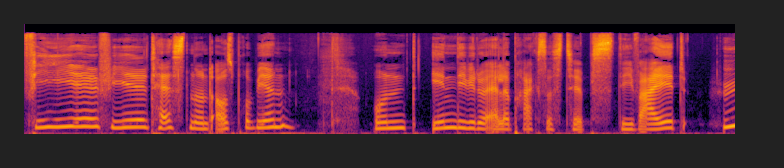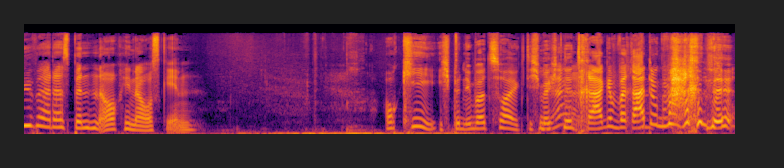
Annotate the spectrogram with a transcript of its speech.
viel, viel testen und ausprobieren und individuelle Praxistipps, die weit über das Binden auch hinausgehen. Okay, ich bin überzeugt. Ich möchte ja. eine Trageberatung machen.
